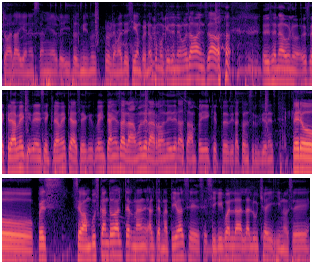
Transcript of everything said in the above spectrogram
toda la vida en esta mierda y los mismos problemas de siempre, ¿no? Como que tenemos avanzado. dicen a uno, usted créame que, decían, créame que hace 20 años hablábamos de la ronda y de la zampa y que y las construcciones, pero pues se van buscando alternativas, se, se, sigue igual la, la lucha y, y, no se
